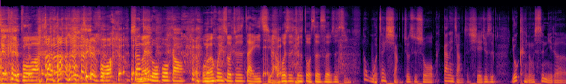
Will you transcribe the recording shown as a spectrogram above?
这个可以播吗？这个可以播吗？相煎萝卜糕，我们会说就是在一起啊，或是就是做色色的事情。那我在想，就是说刚才讲这些，就是有可能是你的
